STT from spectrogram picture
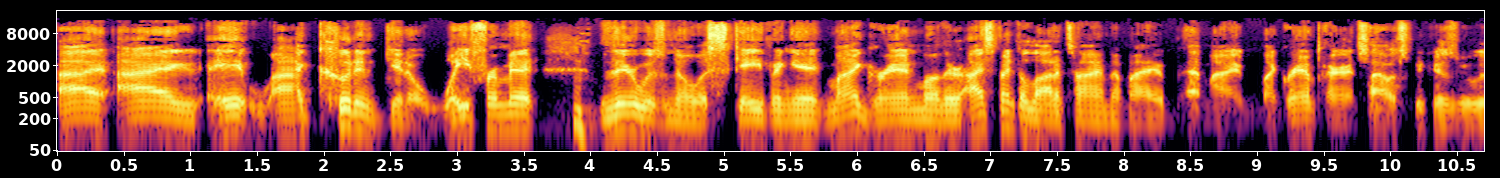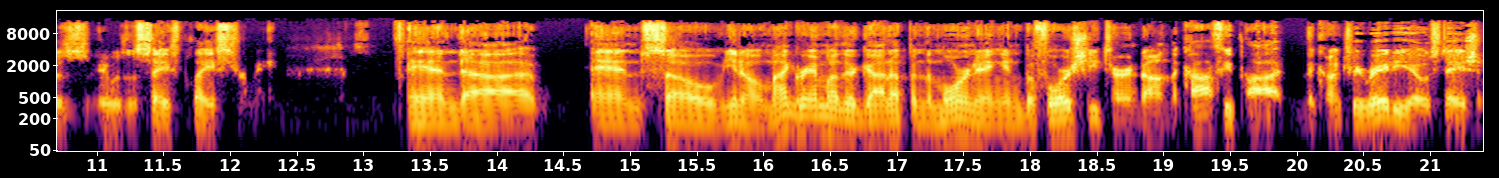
I I it, I couldn't get away from it. there was no escaping it. My grandmother. I spent a lot of time at my at my my grandparents' house because it was it was a safe place for me. And uh, and so, you know, my grandmother got up in the morning and before she turned on the coffee pot, the country radio station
